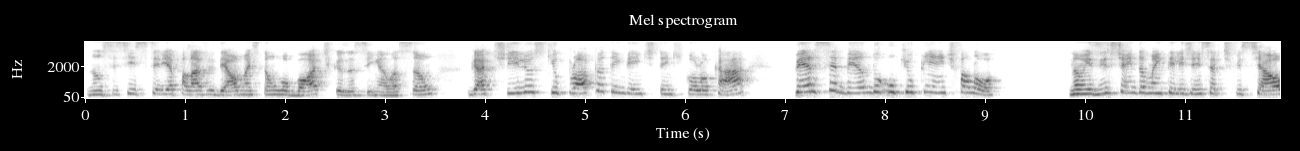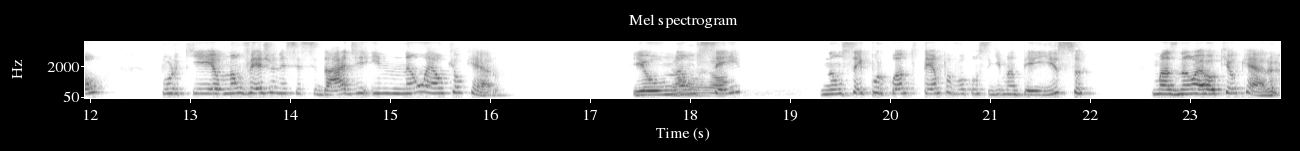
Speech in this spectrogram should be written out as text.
não sei se seria a palavra ideal, mas tão robóticas assim, elas são gatilhos que o próprio atendente tem que colocar, percebendo o que o cliente falou. Não existe ainda uma inteligência artificial porque eu não vejo necessidade e não é o que eu quero. Eu não, não sei, não sei por quanto tempo eu vou conseguir manter isso, mas não é o que eu quero.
